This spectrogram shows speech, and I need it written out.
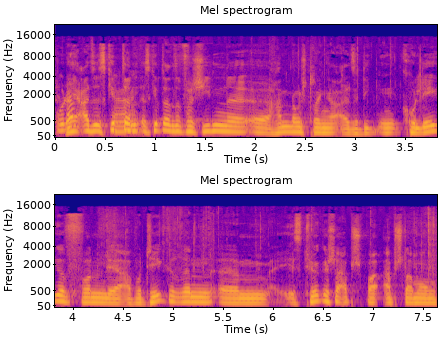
Oder? Naja, also es gibt Ja. dann es gibt dann so verschiedene äh, Handlungsstränge. Also die, ein Kollege von der Apothekerin ähm, ist türkischer Abspa Abstammung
